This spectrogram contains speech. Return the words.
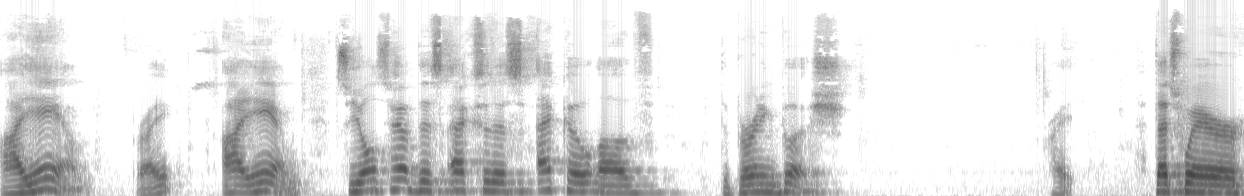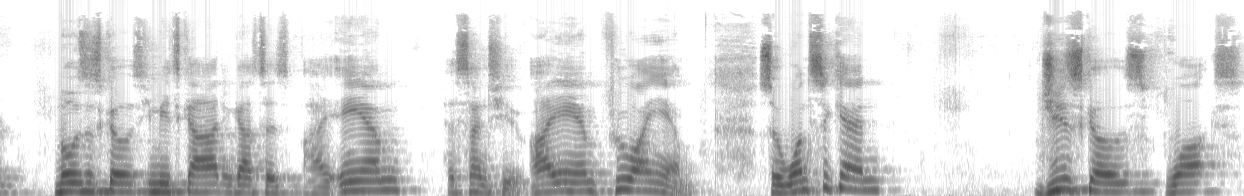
I am, right? I am. So you also have this Exodus echo of the burning bush, right? That's where Moses goes, he meets God, and God says, I am has sent you. I am who I am. So once again, Jesus goes, walks,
